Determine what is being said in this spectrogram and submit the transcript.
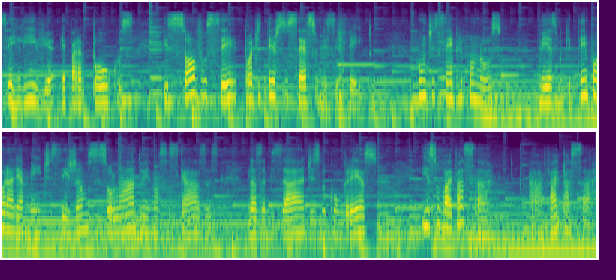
Ser Lívia é para poucos e só você pode ter sucesso nesse feito. Conte sempre conosco, mesmo que temporariamente estejamos isolados em nossas casas, nas amizades, no congresso. Isso vai passar. Ah, vai passar.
